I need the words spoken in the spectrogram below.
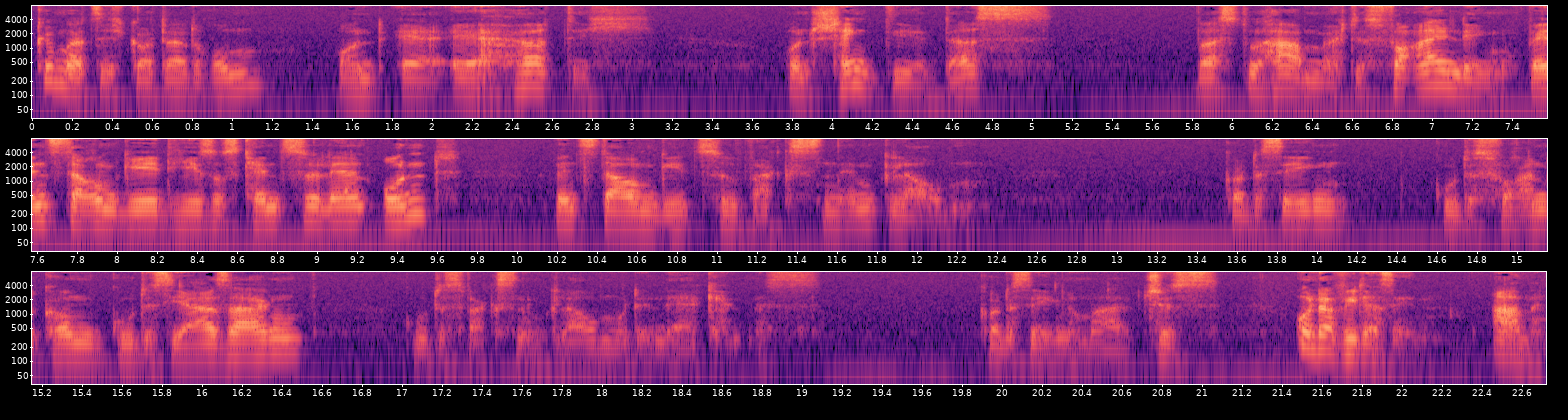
kümmert sich Gott darum und er erhört dich und schenkt dir das, was du haben möchtest. Vor allen Dingen, wenn es darum geht, Jesus kennenzulernen und wenn es darum geht, zu wachsen im Glauben. Gottes Segen, gutes Vorankommen, gutes Ja sagen, gutes Wachsen im Glauben und in der Erkenntnis. Gottes Segen nochmal. Tschüss und auf Wiedersehen. Amen.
